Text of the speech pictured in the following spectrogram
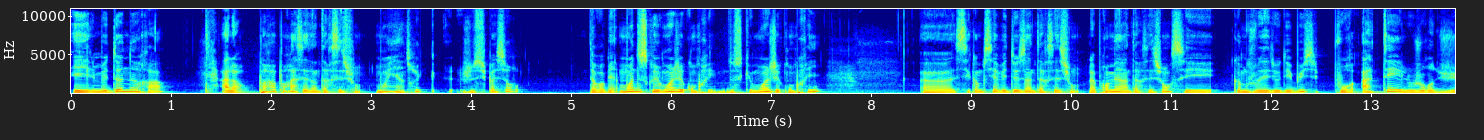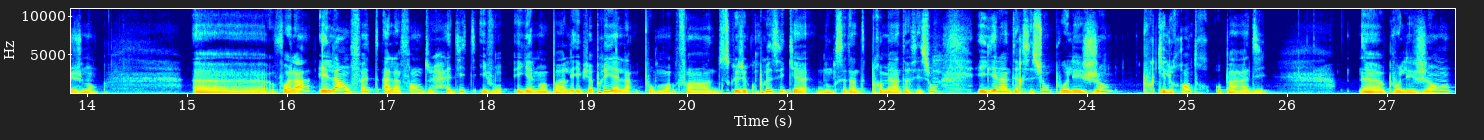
et il me donnera. Alors, par rapport à cette intercession, moi, il y a un truc, je suis pas sûre d'avoir bien. Moi, de ce que moi j'ai compris, de ce que moi j'ai compris, euh, c'est comme s'il y avait deux intercessions. La première intercession, c'est, comme je vous ai dit au début, c'est pour hâter le jour du jugement. Euh, voilà. Et là, en fait, à la fin du hadith, ils vont également parler. Et puis après, il y a là, pour moi, enfin, de ce que j'ai compris, c'est qu'il y a donc cette première intercession. Et il y a l'intercession pour les gens, pour qu'ils rentrent au paradis. Euh, pour les gens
